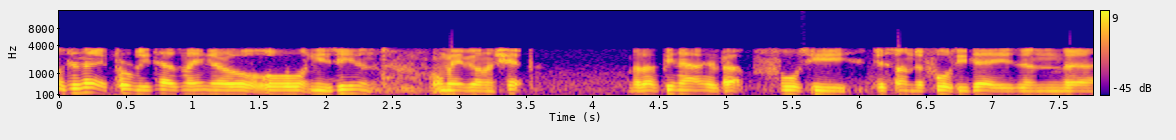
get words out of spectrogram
I don't know, probably Tasmania or, or New Zealand, or maybe on a ship. But I've been out here about 40, just under 40 days, and uh,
